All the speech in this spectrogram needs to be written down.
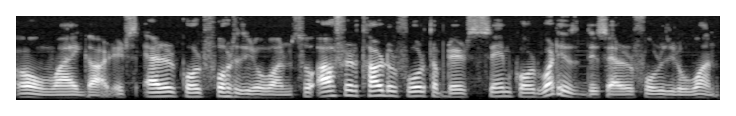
oh my god it's error code 401 so after third or fourth update same code. What is this error 401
